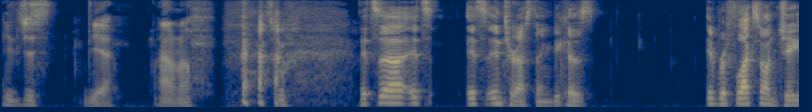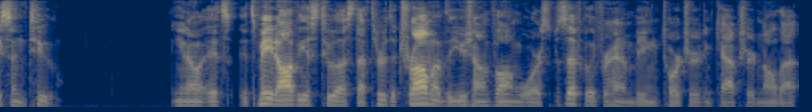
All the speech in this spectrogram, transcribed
You just yeah. I don't know. it's uh it's it's interesting because it reflects on Jason too. You know, it's it's made obvious to us that through the trauma of the Yuuzhan Vong War, specifically for him being tortured and captured and all that,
